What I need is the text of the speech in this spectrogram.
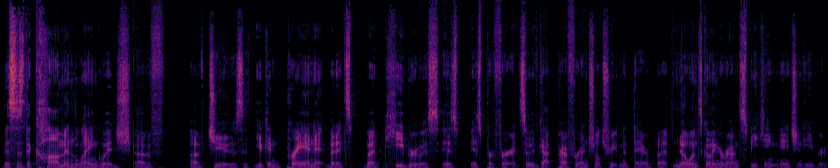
this is the common language of of Jews. You can pray in it, but it's but Hebrew is is is preferred. So we've got preferential treatment there, but no one's going around speaking ancient Hebrew.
